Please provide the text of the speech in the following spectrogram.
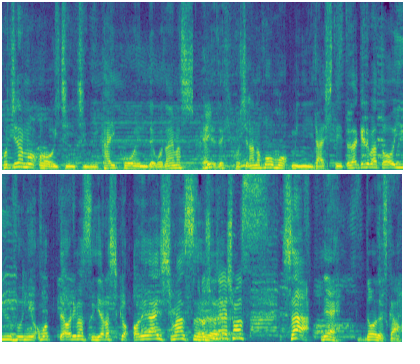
こちらもお1日2回公演でございます、えーぜひこちらの方も見にいらしていただければというふうに思っております。よろしくお願いします。よろしくお願いします。さあねどうですか？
